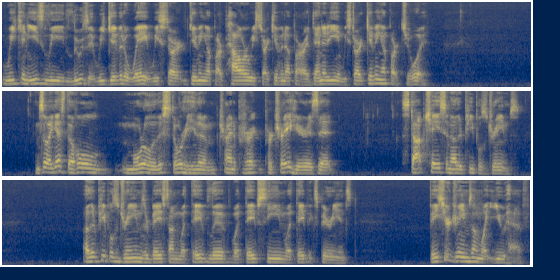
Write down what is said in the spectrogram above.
we can easily lose it. We give it away. We start giving up our power. We start giving up our identity and we start giving up our joy. And so I guess the whole moral of this story that I'm trying to portray here is that stop chasing other people's dreams. Other people's dreams are based on what they've lived, what they've seen, what they've experienced. Base your dreams on what you have.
